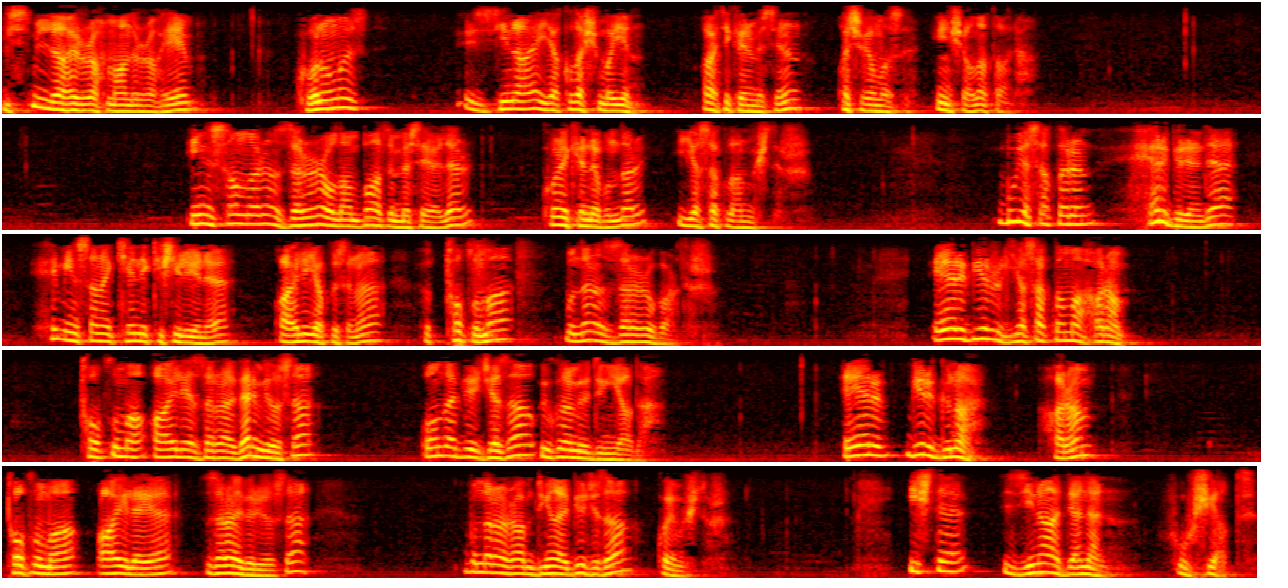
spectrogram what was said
Bismillahirrahmanirrahim. Konumuz zinaya yaklaşmayın. Ayet-i kerimesinin açıklaması. İnşallah Teala. İnsanların zararı olan bazı meseleler Kur'an-ı bunlar yasaklanmıştır. Bu yasakların her birinde hem insanın kendi kişiliğine, aile yapısına, topluma bunların zararı vardır. Eğer bir yasaklama haram topluma, aile zarar vermiyorsa onda bir ceza uygulamıyor dünyada. Eğer bir günah haram topluma, aileye zarar veriyorsa bunlara rağmen dünyada bir ceza koymuştur. İşte zina denen fuhşiyat.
